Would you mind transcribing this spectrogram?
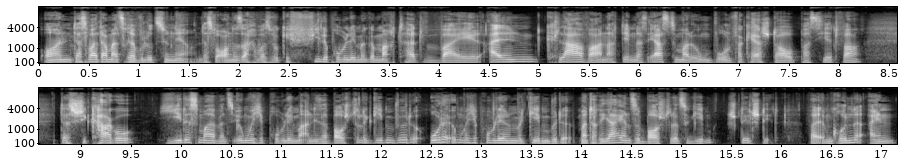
Und das war damals revolutionär. Und das war auch eine Sache, was wirklich viele Probleme gemacht hat, weil allen klar war, nachdem das erste Mal irgendwo ein Verkehrsstau passiert war, dass Chicago jedes Mal, wenn es irgendwelche Probleme an dieser Baustelle geben würde oder irgendwelche Probleme mit geben würde, Materialien zur Baustelle zu geben, stillsteht. Weil im Grunde ein,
